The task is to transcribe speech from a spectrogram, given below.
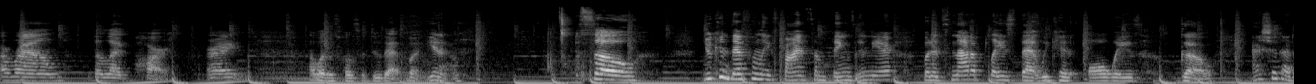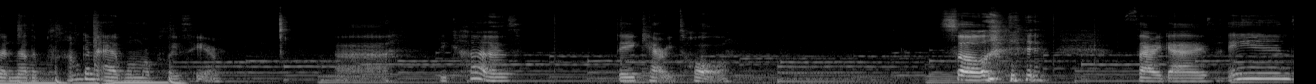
around the leg part, right? I wasn't supposed to do that, but you know. So you can definitely find some things in there, but it's not a place that we can always go. I should add another, I'm gonna add one more place here. Uh, because they carry tall. So, sorry guys. And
